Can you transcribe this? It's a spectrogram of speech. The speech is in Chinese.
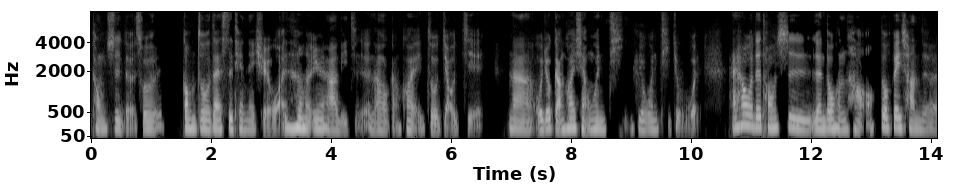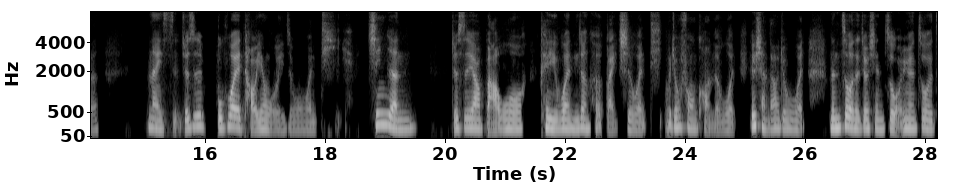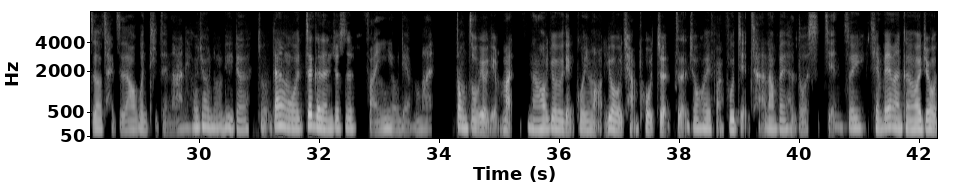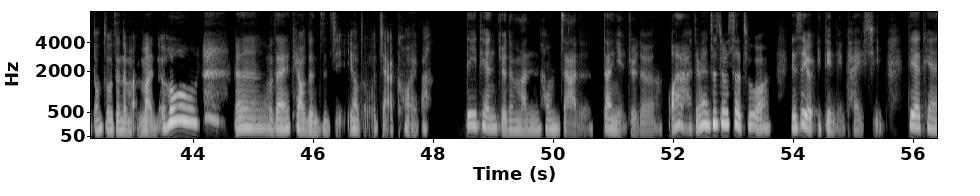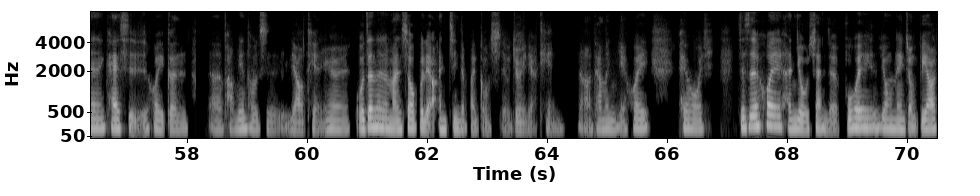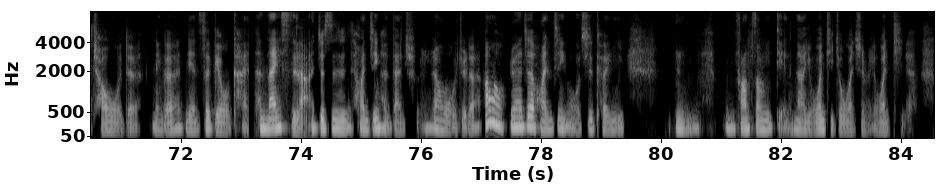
同事的所有工作在四天内学完，因为他要离职了，那我赶快做交接，那我就赶快想问题，有问题就问。还好我的同事人都很好，都非常的 nice，就是不会讨厌我一直问问题。新人就是要把握。可以问任何白痴问题，我就疯狂的问，有想到就问，能做的就先做，因为做了之后才知道问题在哪里，我就努力的做。但我这个人就是反应有点慢，动作有点慢，然后又有点龟毛，又有强迫症，这就会反复检查，浪费很多时间。所以前辈们可能会觉得我动作真的蛮慢的，哦，嗯，我在调整自己要怎么加快吧。第一天觉得蛮轰炸的，但也觉得哇，原来这就是社畜哦，也是有一点点开心。第二天开始会跟呃旁边同事聊天，因为我真的蛮受不了安静的办公室，我就会聊天，然后他们也会陪我，只是会很友善的，不会用那种不要吵我的。那个脸色给我看，很 nice 啦，就是环境很单纯，让我觉得哦，原来这个环境我是可以，嗯嗯，放松一点。那有问题就问是没问题的。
